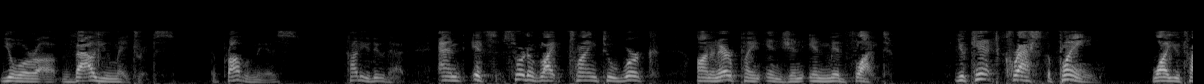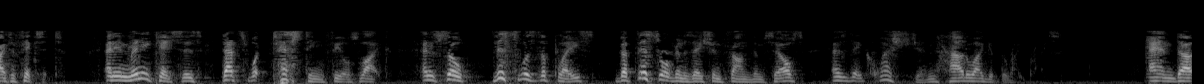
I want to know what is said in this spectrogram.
your uh, value matrix. The problem is, how do you do that? And it's sort of like trying to work on an airplane engine in mid flight. you can't crash the plane while you try to fix it. And in many cases, that's what testing feels like. And so this was the place that this organization found themselves as they question, how do I get the right price? And uh,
